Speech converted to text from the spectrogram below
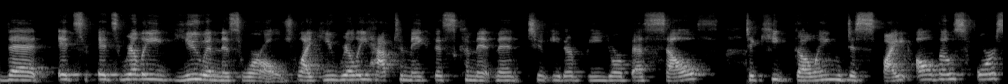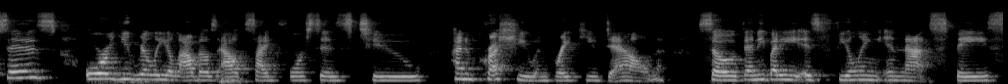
that it's it's really you in this world. Like you really have to make this commitment to either be your best self to keep going despite all those forces or you really allow those outside forces to kind of crush you and break you down. So if anybody is feeling in that space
